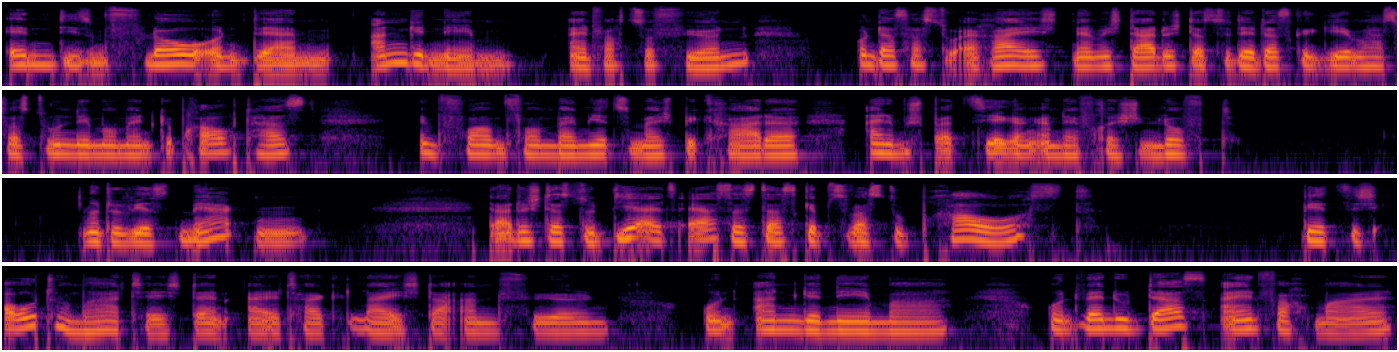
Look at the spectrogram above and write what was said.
in diesem Flow und dem Angenehmen einfach zu führen und das hast du erreicht, nämlich dadurch, dass du dir das gegeben hast, was du in dem Moment gebraucht hast, in Form von bei mir zum Beispiel gerade einem Spaziergang an der frischen Luft. Und du wirst merken, dadurch, dass du dir als erstes das gibst, was du brauchst, wird sich automatisch dein Alltag leichter anfühlen und angenehmer. Und wenn du das einfach mal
